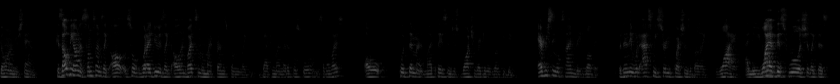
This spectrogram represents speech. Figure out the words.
don't understand. Because I'll be honest, sometimes like I'll so what I do is like I'll invite some of my friends from like back in my medical school in Semmelweis. I'll put them at my place and just watch a regular rugby game. Every single time they love it. But then they would ask me certain questions about like why, And you why have this rule or shit like this.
